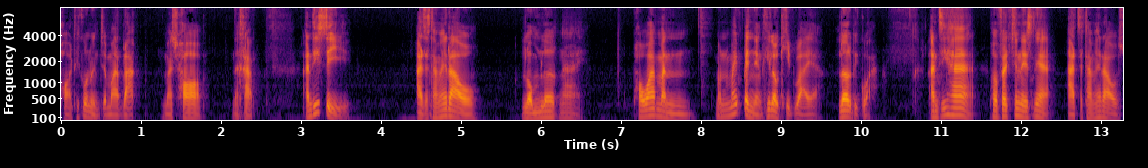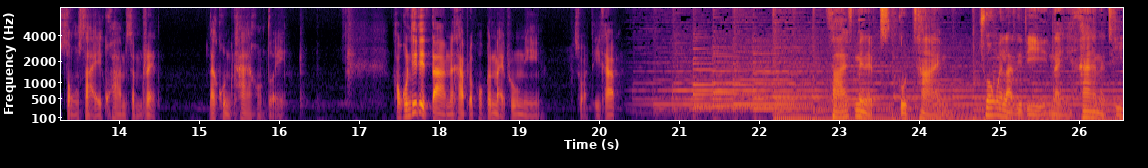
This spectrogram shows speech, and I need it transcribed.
พอที่คนอื่นจะมารักมาชอบนะครับ อันที่ 4 อาจจะทำให้เราล้มเลิกง่าย เพราะว่ามันมันไม่เป็นอย่างที่เราคิดไว้อะ เลิกดีกว่า อันที่ 5 perfectionist เนี่ยอาจจะทำให้เราสงสัยความสำเร็จและคุณค่าของตัวเอง ขอบคุณที่ติดตามนะครับเราพบกันใหม่พรุ่งนี้ สวัสดีครับ 5 minutes good time ช่วงเวลาดีๆ ใน 5 นาที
